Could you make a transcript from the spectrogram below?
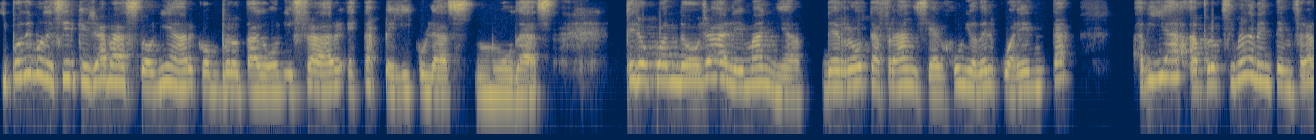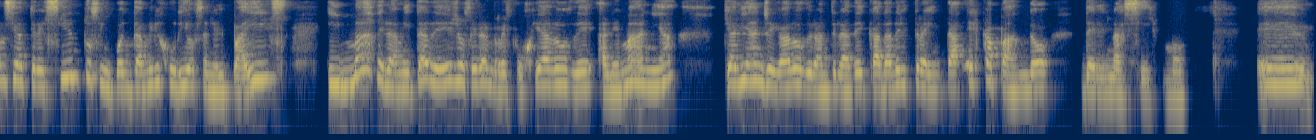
Y podemos decir que ya va a soñar con protagonizar estas películas mudas. Pero cuando ya Alemania derrota a Francia en junio del 40, había aproximadamente en Francia 350.000 judíos en el país y más de la mitad de ellos eran refugiados de Alemania que habían llegado durante la década del 30 escapando del nazismo. Eh,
